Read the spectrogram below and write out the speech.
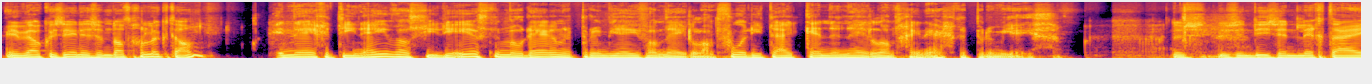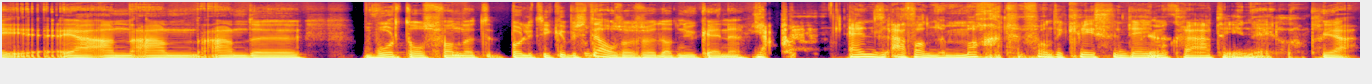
In welke zin is hem dat gelukt dan? In 1901 was hij de eerste moderne premier van Nederland. Voor die tijd kende Nederland geen echte premiers. Dus, dus in die zin ligt hij eh, ja, aan, aan, aan de wortels van het politieke bestel, zoals we dat nu kennen. Ja, en van de macht van de christendemocraten in Nederland. Ja,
